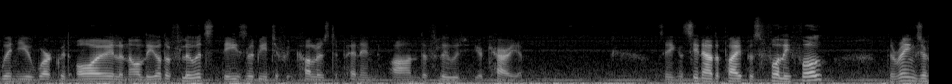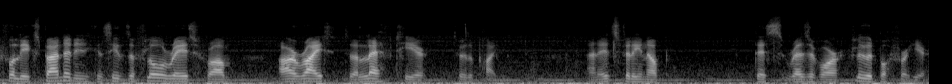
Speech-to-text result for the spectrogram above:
when you work with oil and all the other fluids, these will be different colours depending on the fluid you're carrying. So you can see now the pipe is fully full, the rings are fully expanded, and you can see there's a flow rate from our right to the left here through the pipe. And it's filling up this reservoir fluid buffer here.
